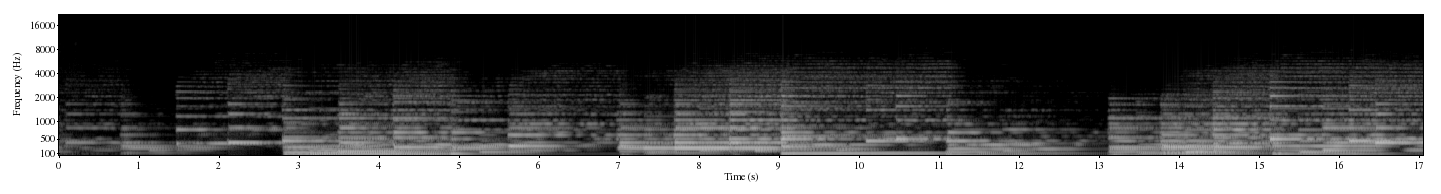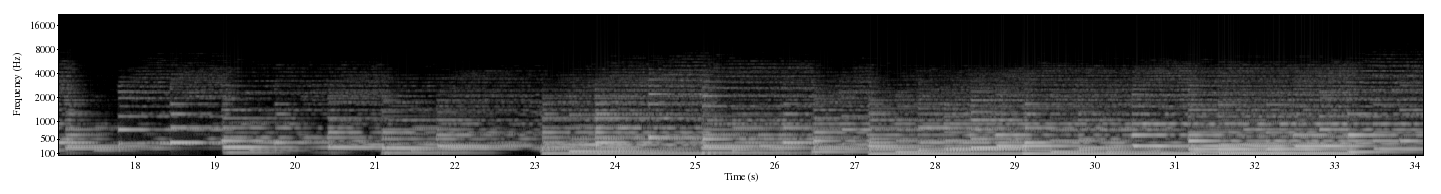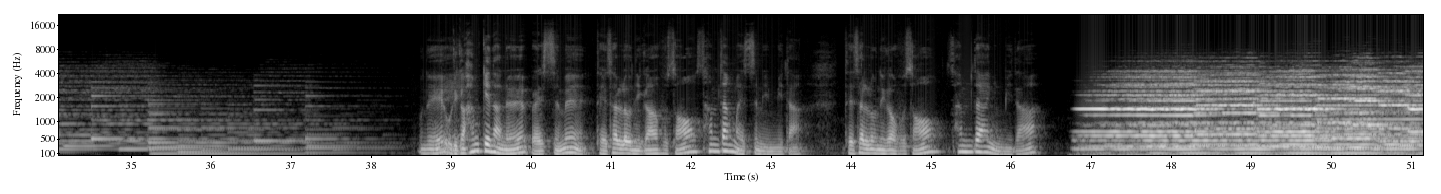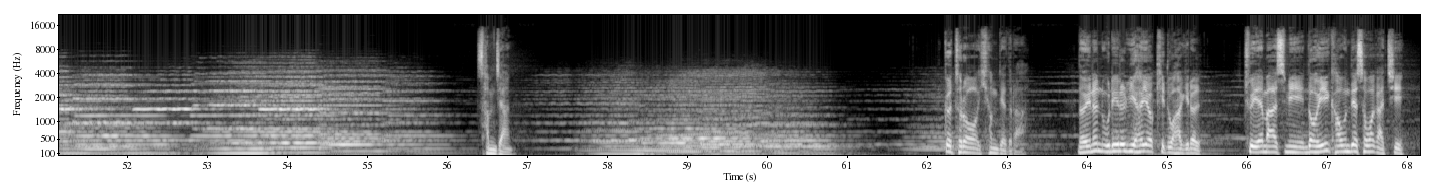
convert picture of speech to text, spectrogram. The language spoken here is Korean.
우리가 함께 나눌 말씀은 데살로니가 후서 3장 말씀입니다. 데살로니가 후서 3장입니다. 3장 끝으로 형제들아 너희는 우리를 위하여 기도하기를 주의 말씀이 너희 가운데서와 같이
